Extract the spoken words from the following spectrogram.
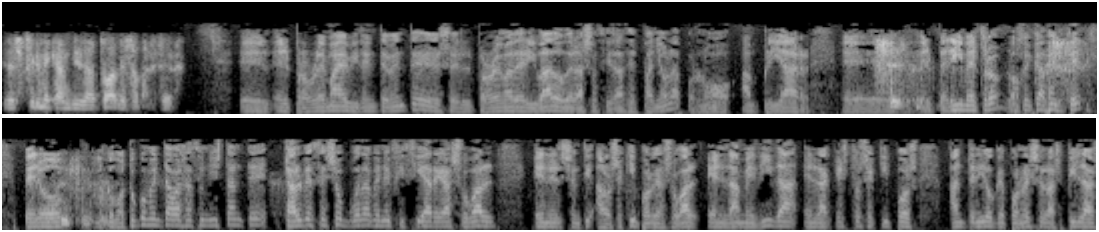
eres firme candidato a desaparecer. El, problema, evidentemente, es el problema derivado de la sociedad española, por no ampliar eh, el perímetro, lógicamente, pero, y como tú comentabas hace un instante, tal vez eso pueda beneficiar a Asobal en el a los equipos de Asobal en la medida en la que estos equipos han tenido que ponerse las pilas,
